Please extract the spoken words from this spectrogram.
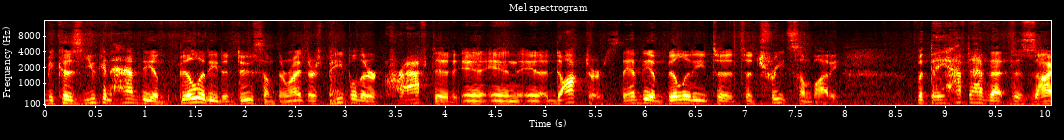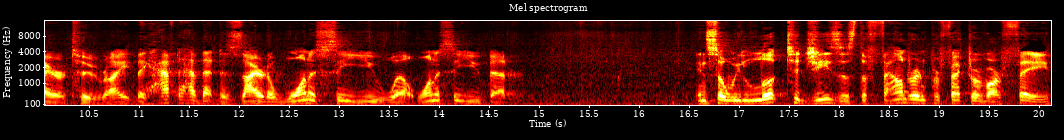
because you can have the ability to do something, right? There's people that are crafted in, in, in uh, doctors. They have the ability to, to treat somebody. But they have to have that desire too, right? They have to have that desire to want to see you well, want to see you better. And so we look to Jesus, the founder and perfecter of our faith,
